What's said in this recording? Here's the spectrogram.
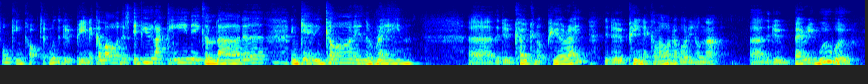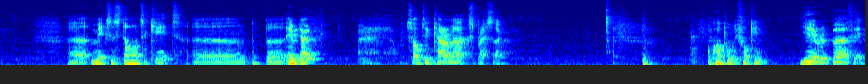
Funkin' Cocktail. Well, they do pina coladas. If you like pina colada and getting caught in the rain. Uh, they do coconut puree. They do pina colada. I've already done that. Uh, they do berry woo woo. Uh, mix a starter kit. Um, uh, here we go. Salted caramel espresso. I've got to put my fucking year of birth in.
